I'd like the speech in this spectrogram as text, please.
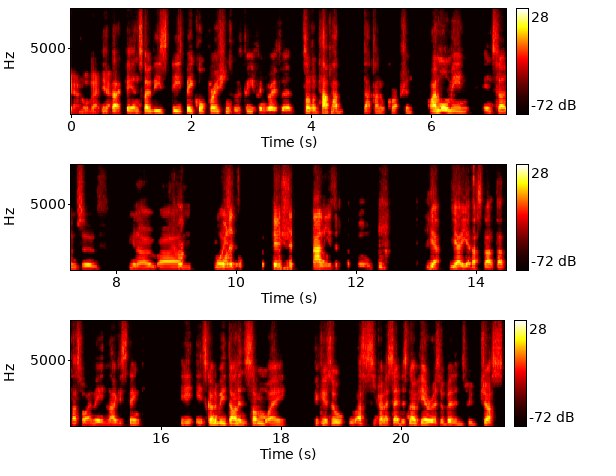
yeah, and all that. Yeah. Exactly. And so these these big corporations with FIFA and UEFA sometimes have had that kind of corruption. I more mean in terms of you know, um, Quality, goodness, values of football. yeah, yeah, yeah. That's that, that. That's what I mean. And I just think it, it's going to be done in some way because, all, as I'm trying to say, there's no heroes or villains. We've just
